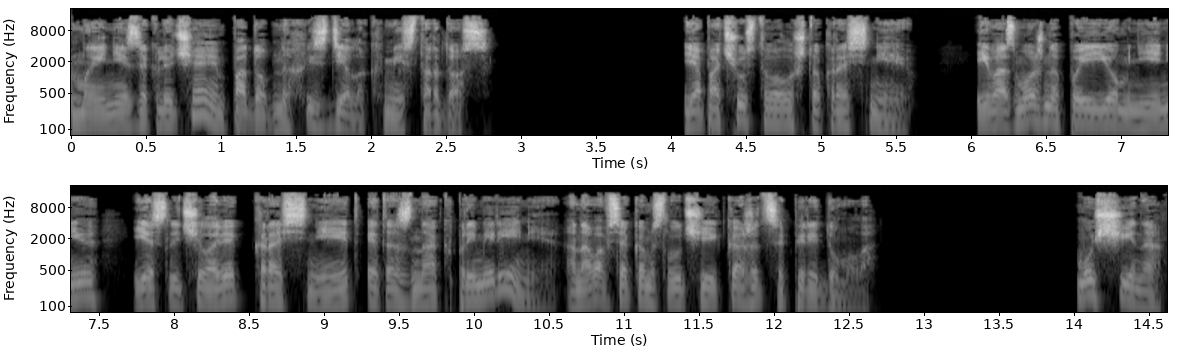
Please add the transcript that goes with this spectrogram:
Мы не заключаем подобных сделок, мистер Дос. Я почувствовал, что краснею. И, возможно, по ее мнению, если человек краснеет, это знак примирения. Она, во всяком случае, кажется, передумала. Мужчина,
